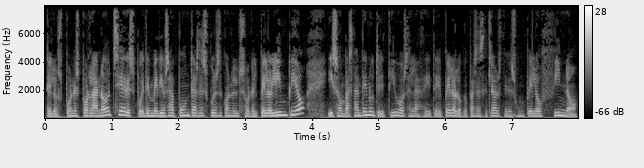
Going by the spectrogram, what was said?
Te los pones por la noche, después de medios apuntas después con el, sobre el pelo limpio y son bastante nutritivos el aceite de pelo. Lo que pasa es que, claro, si tienes un pelo fino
